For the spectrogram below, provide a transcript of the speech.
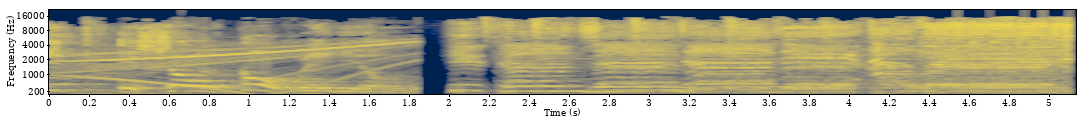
Dit is Solid Gold Radio. Here comes another hour.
